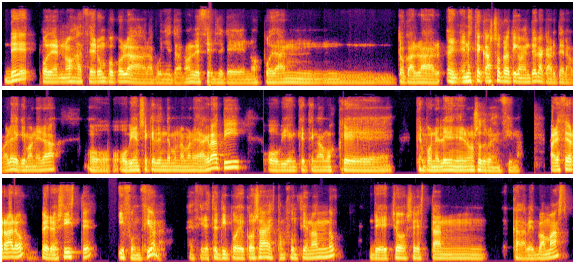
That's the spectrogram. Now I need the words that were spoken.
de podernos hacer un poco la, puñeta, ¿no? Es decir, de que nos puedan tocar la, en, este caso prácticamente la cartera, ¿vale? De qué manera, o, bien se queden de una manera gratis, o bien que tengamos que, que ponerle dinero nosotros encima. Parece raro, pero existe y funciona. Es decir, este tipo de cosas están funcionando, de hecho se están, cada vez va más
